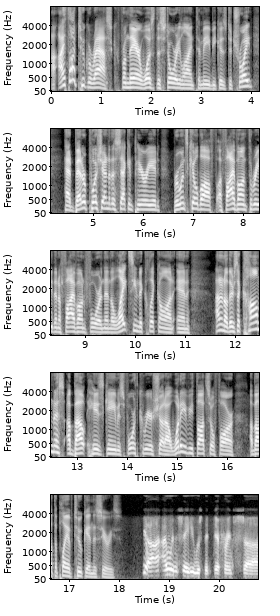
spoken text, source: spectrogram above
I, I thought Tuukka Rask from there was the storyline to me because Detroit had better push of the second period. Bruins killed off a five on three, then a five on four, and then the light seemed to click on. And I don't know, there's a calmness about his game, his fourth career shutout. What have you thought so far about the play of Tuukka in this series? Yeah, I wouldn't say he was the difference. Uh,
